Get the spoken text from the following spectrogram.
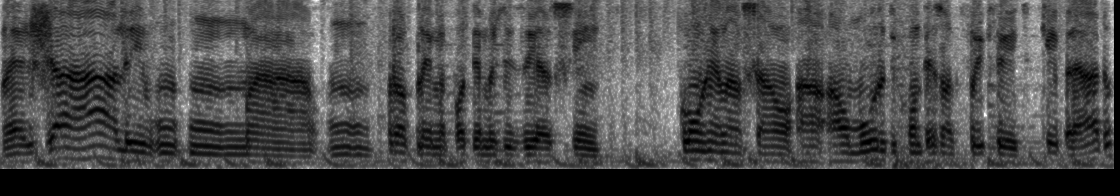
né? Já há ali um, uma, um problema, podemos dizer assim, com relação a, ao muro de contenção que foi feito quebrado,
